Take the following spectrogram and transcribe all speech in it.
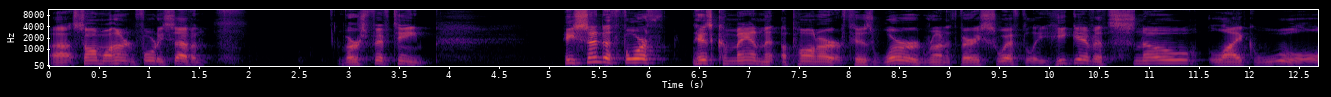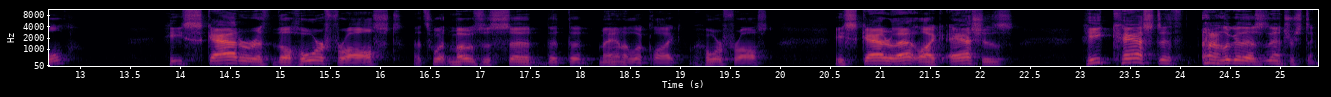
Uh, Psalm 147, verse 15. He sendeth forth his commandment upon earth, his word runneth very swiftly. He giveth snow like wool. He scattereth the hoarfrost. That's what Moses said that the manna looked like, hoarfrost. He scattereth that like ashes. He casteth, look at this, it's interesting.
